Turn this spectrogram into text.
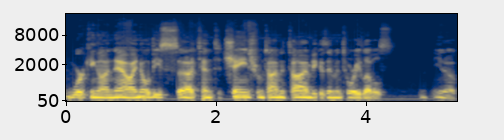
working on now. I know these uh, tend to change from time to time because inventory levels you know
